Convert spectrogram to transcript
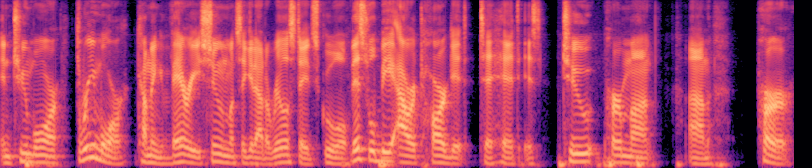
and two more, three more coming very soon once I get out of real estate school, this will be our target to hit is two per month. Um, per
